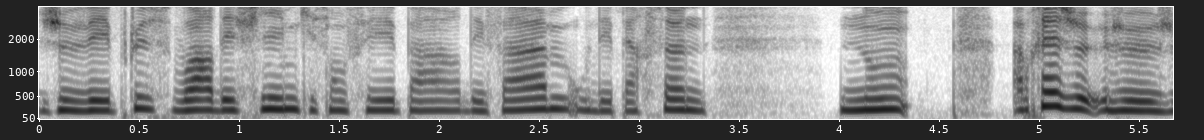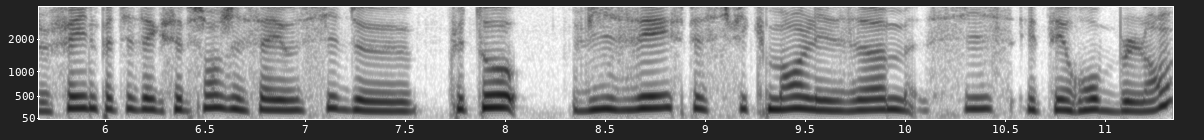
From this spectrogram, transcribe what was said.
Je vais plus voir des films qui sont faits par des femmes ou des personnes non... Après, je, je- je fais une petite exception, j'essaye aussi de plutôt viser spécifiquement les hommes cis, hétéros, blancs.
